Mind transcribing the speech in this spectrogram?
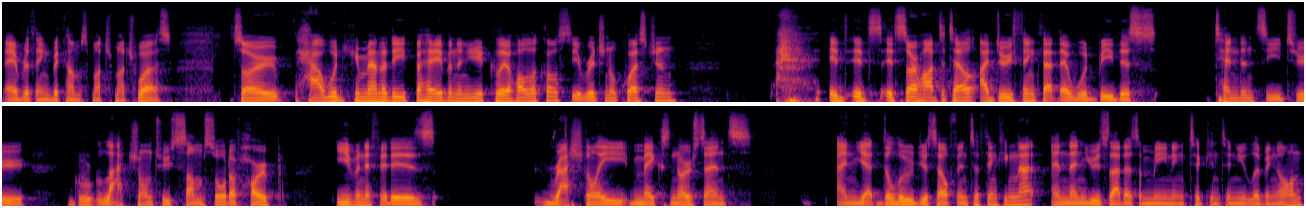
everything becomes much much worse. So, how would humanity behave in a nuclear holocaust? The original question. It, it's it's so hard to tell. I do think that there would be this tendency to gr- latch onto some sort of hope, even if it is rationally makes no sense, and yet delude yourself into thinking that, and then use that as a meaning to continue living on,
